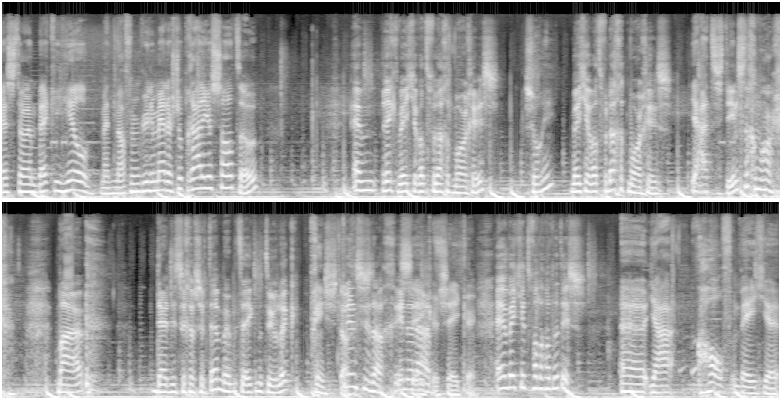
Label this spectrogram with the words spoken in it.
Chesto en Becky Hill met Nothing Really Matters op Radio Salto. En Rick, weet je wat voor dag het morgen is? Sorry? Weet je wat voor dag het morgen is? Ja, het is dinsdagmorgen. Maar 23 september betekent natuurlijk... Prinsjesdag. Prinsjesdag, inderdaad. Zeker, zeker. En weet je toevallig wat het is? Eh, ja, half een beetje.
